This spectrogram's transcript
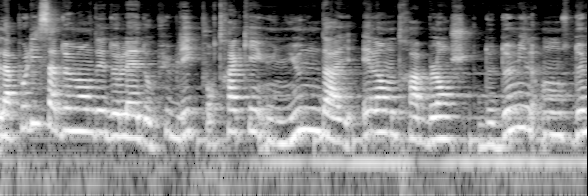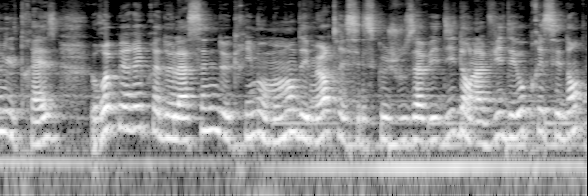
La police a demandé de l'aide au public pour traquer une Hyundai Elantra blanche de 2011-2013 repérée près de la scène de crime au moment des meurtres et c'est ce que je vous avais dit dans la vidéo précédente,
